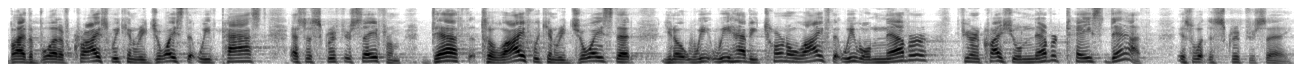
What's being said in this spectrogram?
by the blood of Christ. We can rejoice that we've passed, as the scriptures say, from death to life. We can rejoice that, you know, we, we have eternal life, that we will never, if you're in Christ, you'll never taste death, is what the scriptures say.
